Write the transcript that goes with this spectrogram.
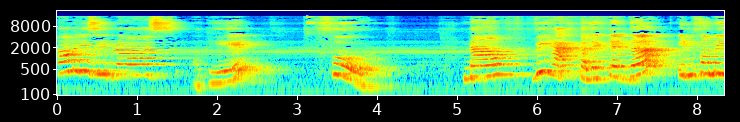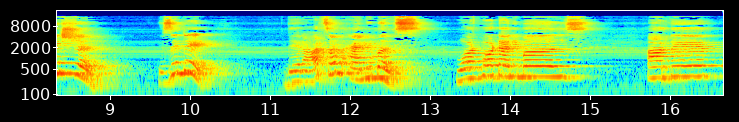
How many zebras? Again, four. Now, we have collected the information. Isn't it? There are some animals. What, what animals? are there?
